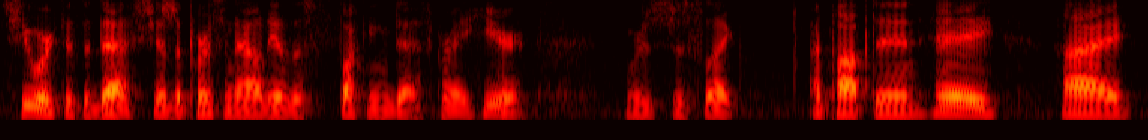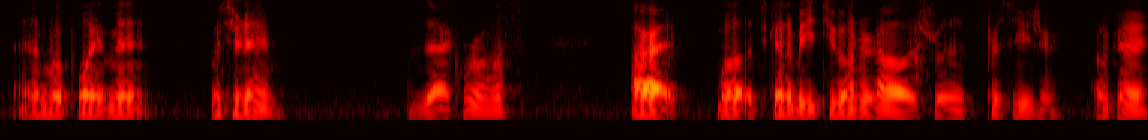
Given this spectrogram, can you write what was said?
She worked at the desk. She had the personality of this fucking desk right here. It was just like, I popped in. Hey, hi. I have an appointment. What's your name? Zach Ross. All right. Well, it's going to be $200 for the procedure. Okay.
